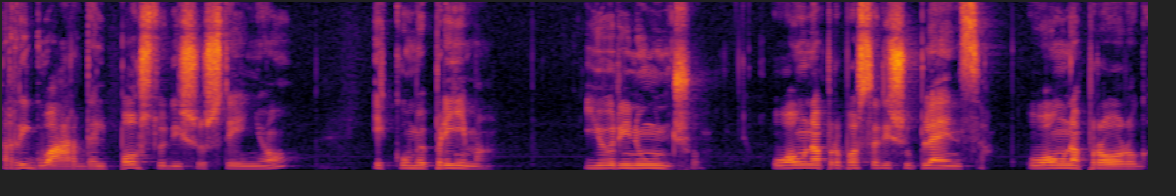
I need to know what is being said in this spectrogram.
riguarda il posto di sostegno e come prima io rinuncio o a una proposta di supplenza o a una proroga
